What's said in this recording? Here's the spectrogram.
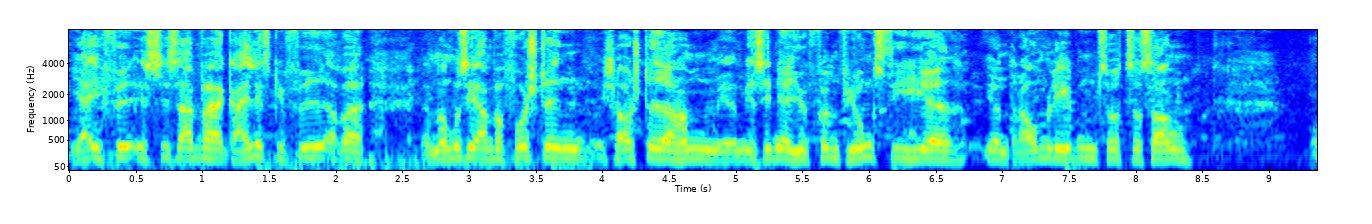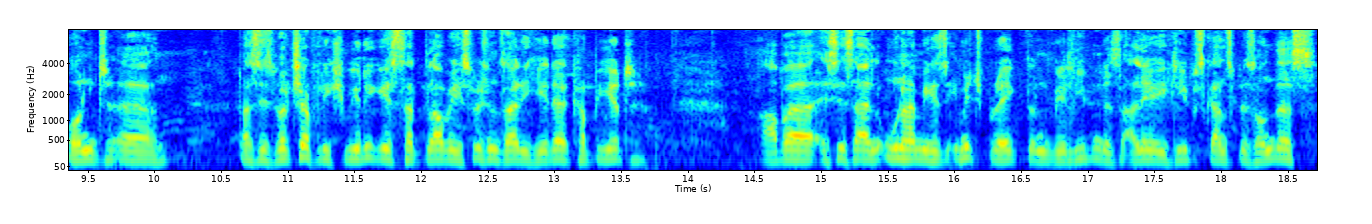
Ja, ich finde, es ist einfach ein geiles Gefühl, aber man muss sich einfach vorstellen, Schausteller haben, wir sind ja fünf Jungs, die hier ihren Traum leben sozusagen und äh, dass es wirtschaftlich schwierig ist, hat glaube ich zwischenzeitlich jeder kapiert. Aber es ist ein unheimliches Imageprojekt und wir lieben das alle. Ich liebe es ganz besonders.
